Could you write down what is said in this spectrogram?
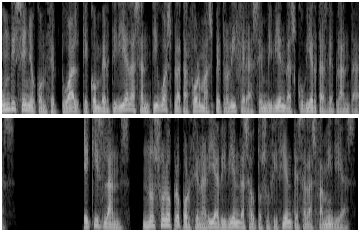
Un diseño conceptual que convertiría las antiguas plataformas petrolíferas en viviendas cubiertas de plantas. X-Lands no solo proporcionaría viviendas autosuficientes a las familias,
